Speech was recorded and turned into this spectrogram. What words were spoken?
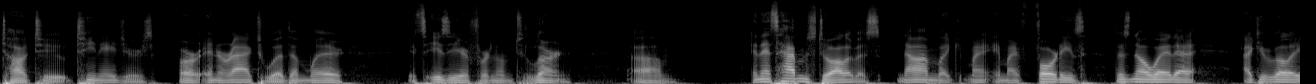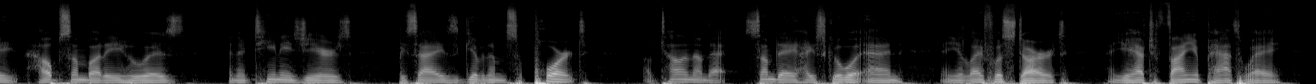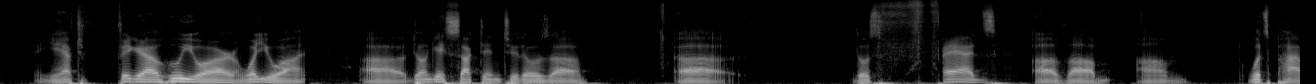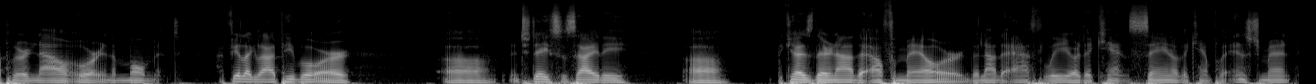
talk to teenagers or interact with them where it's easier for them to learn. Um, and this happens to all of us. Now I'm like my in my 40s. There's no way that I could really help somebody who is in their teenage years besides giving them support of telling them that someday high school will end and your life will start and you have to find your pathway and you have to figure out who you are and what you want. Uh, don't get sucked into those uh, uh, those fads of um, um, what's popular now or in the moment. I feel like a lot of people are uh, in today's society uh, because they're not the alpha male or they're not the athlete or they can't sing or they can't play instrument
